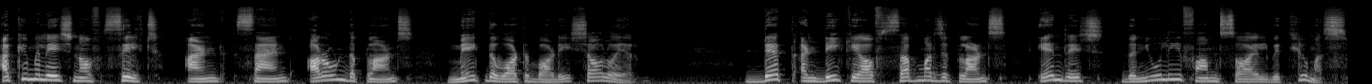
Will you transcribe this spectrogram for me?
Accumulation of silt and sand around the plants make the water body shallower. Death and decay of submerged plants enrich the newly formed soil with humus.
